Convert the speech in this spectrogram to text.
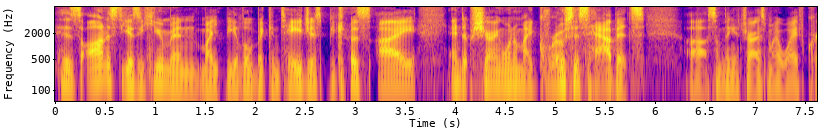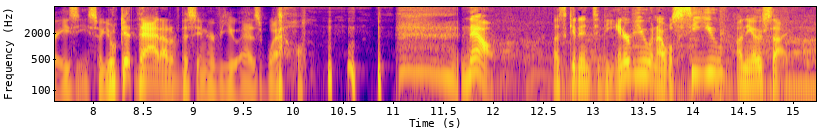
his honesty as a human might be a little bit contagious because I end up sharing one of my grossest habits, uh, something that drives my wife crazy. So you'll get that out of this interview as well. now, let's get into the interview, and I will see you on the other side.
